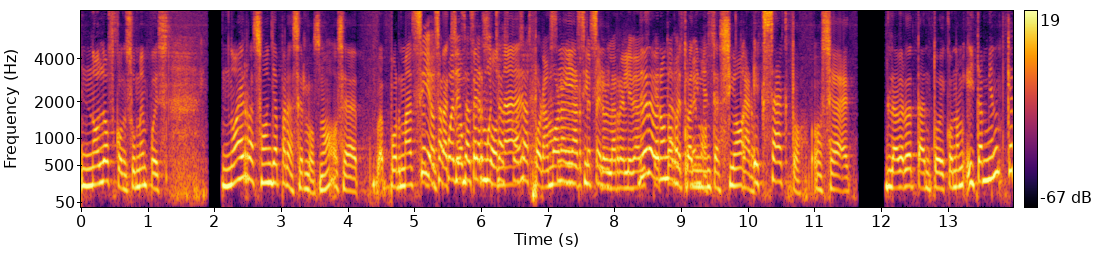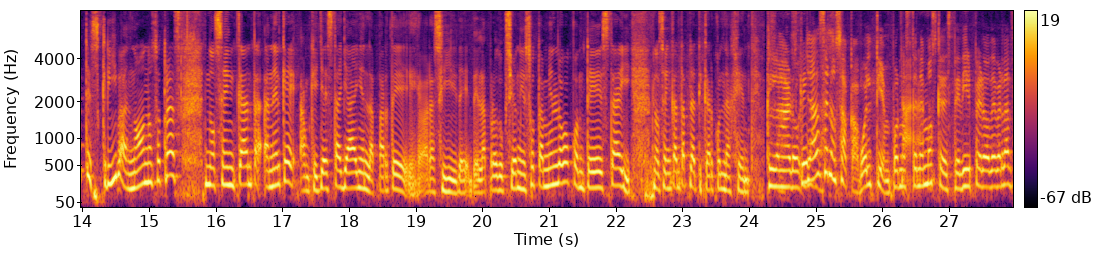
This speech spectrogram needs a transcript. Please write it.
no los consumen, pues no hay razón ya para hacerlos, ¿no? O sea, por más Sí, o sea, puedes hacer muchas personal- cosas por amor al arte, pero la realidad Debe es que haber una retroalimentación. Claro. Exacto. O sea, la verdad, tanto económico. Y también que te escriban, ¿no? Nosotras nos encanta, Anel, que aunque ya está ya ahí en la parte, ahora sí, de, de la producción y eso, también luego contesta y nos encanta platicar con la gente. Claro, ya se nos acabó el tiempo, nos tenemos que despedir, pero de verdad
